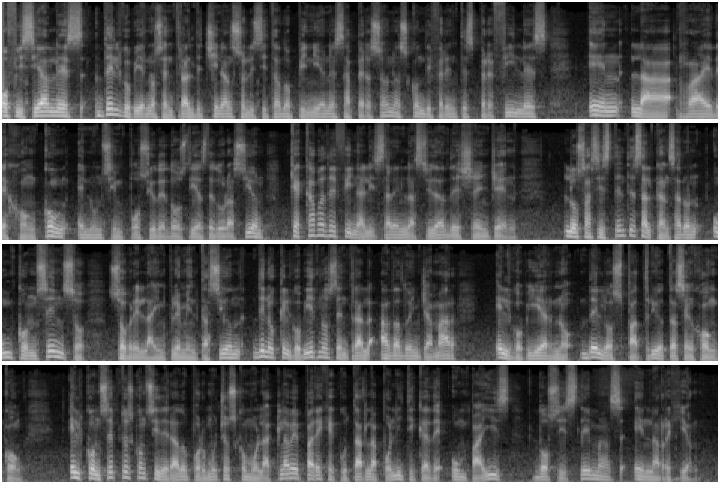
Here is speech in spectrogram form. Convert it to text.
Oficiales del gobierno central de China han solicitado opiniones a personas con diferentes perfiles en la RAE de Hong Kong en un simposio de dos días de duración que acaba de finalizar en la ciudad de Shenzhen. Los asistentes alcanzaron un consenso sobre la implementación de lo que el gobierno central ha dado en llamar el gobierno de los patriotas en Hong Kong. El concepto es considerado por muchos como la clave para ejecutar la política de un país, dos sistemas en la región.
